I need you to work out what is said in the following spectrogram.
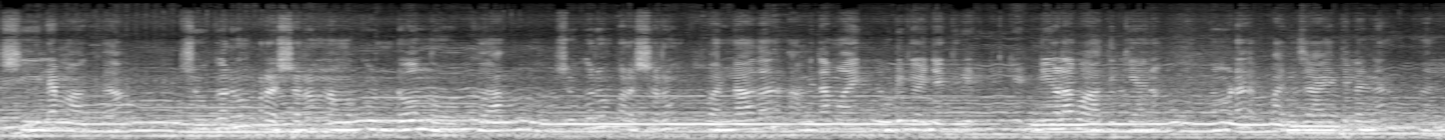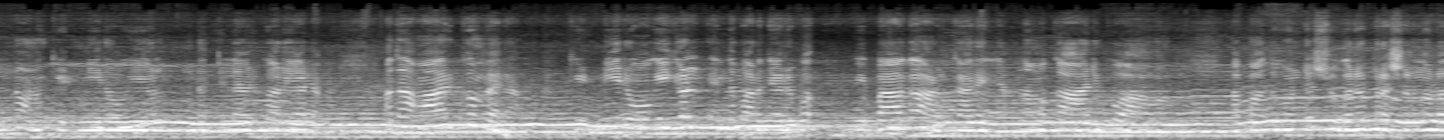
ശീലമാക്കുക. ഷുഗറും പ്രഷറും നമുക്കുണ്ടോ എന്ന് നോക്കുക. ഷുഗറും പ്രഷറും വല്ലാതെ അമിതമായി കൂടിക്കഴിഞ്ഞാൽ കിഡ്- കിഡ്നികളെ ബാധിക്കാനും നമ്മുടെ പഞ്ചായത്തിൽ തന്നെ നല്ലോണം കിഡ്നി രോഗികൾ ഉണ്ട് അറിയാലോ. അത് ആർക്കും വരാം. കിഡ്നി രോഗികൾ എന്ന് പറഞ്ഞൊരു വിഭാഗം ആൾക്കാരില്ല. നമുക്ക് ആർക്കും ആവാം. അപ്പോൾ അതുകൊണ്ട് ഷുഗർ പ്രഷർ എന്നുള്ള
